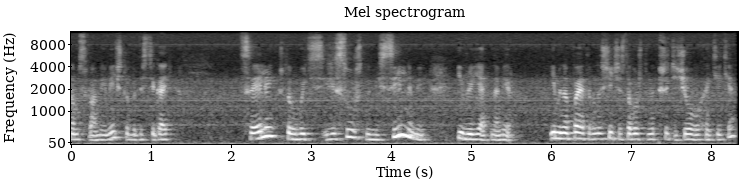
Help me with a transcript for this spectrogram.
нам с вами иметь, чтобы достигать целей, чтобы быть ресурсными, сильными и влиять на мир. Именно поэтому начните с того, что напишите, чего вы хотите.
